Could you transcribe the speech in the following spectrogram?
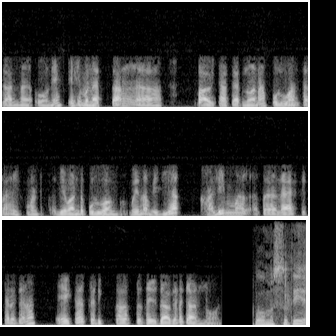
ගන්න ඕනේ. එහෙම නැත්නම් භාවිතා කරනවා නම් පුළුවන් තරම් ඉක්මනට ගෙවන්න පුළුවන් වෙන විදිහක් කලින්ම ලෑස්ති කරගෙන ඒක ක්‍රෙඩිට් කාඩ් යොදාගෙන ගන්න ඕනේ. බොහොම ස්තුතියි.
